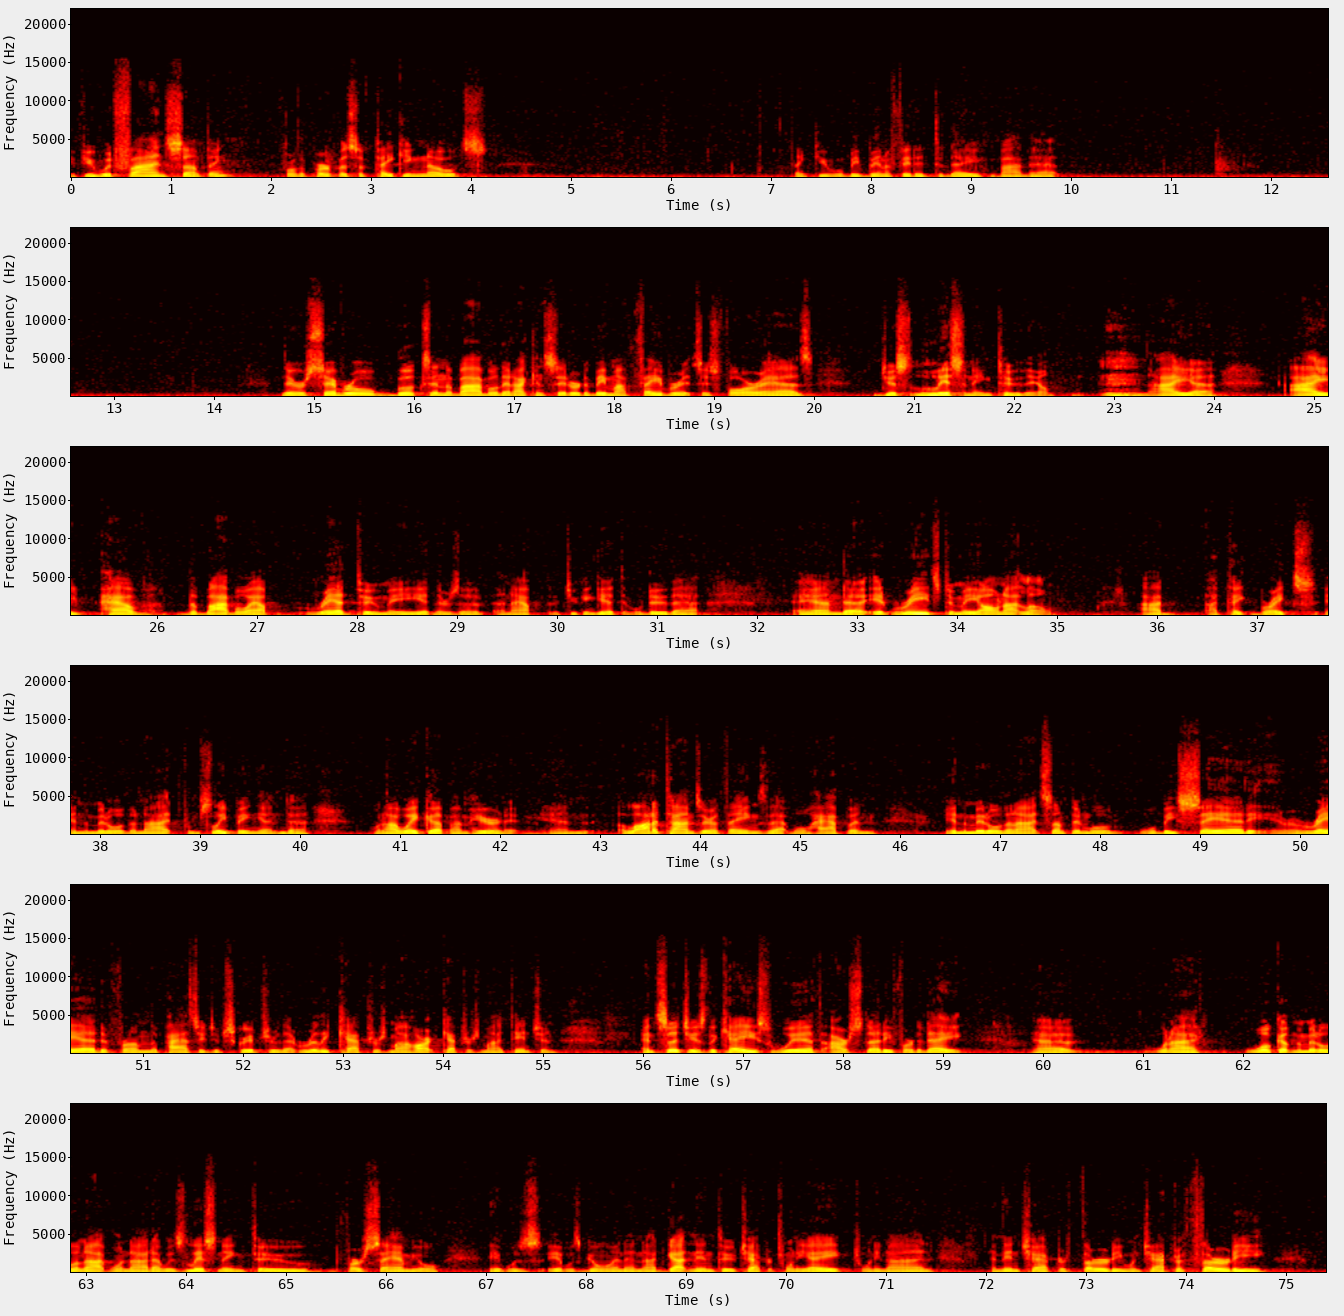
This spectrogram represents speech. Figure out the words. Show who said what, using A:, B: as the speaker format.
A: If you would find something for the purpose of taking notes, I think you will be benefited today by that. There are several books in the Bible that I consider to be my favorites as far as just listening to them. I, uh, I have the Bible app read to me. There's a, an app that you can get that will do that. And uh, it reads to me all night long. I, I take breaks in the middle of the night from sleeping, and uh, when I wake up, I'm hearing it. And a lot of times there are things that will happen in the middle of the night. Something will, will be said or read from the passage of Scripture that really captures my heart, captures my attention. And such is the case with our study for today. Uh, when I woke up in the middle of the night one night, I was listening to 1 Samuel. It was, it was going, and I'd gotten into chapter 28, 29, and then chapter 30. When chapter 30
